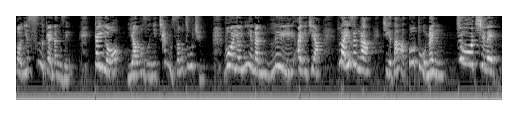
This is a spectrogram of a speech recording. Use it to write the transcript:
到你死该能行，该要要是你亲手做去，我要你能来哀家。来人啊，接大多多门抓起来！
